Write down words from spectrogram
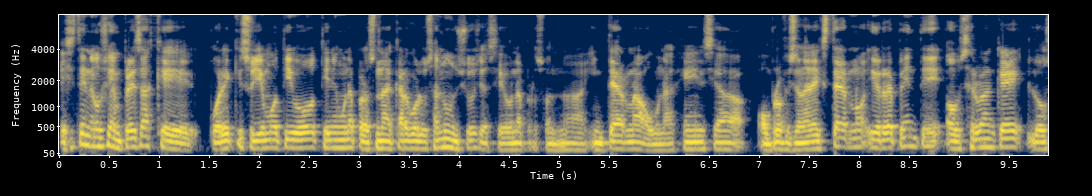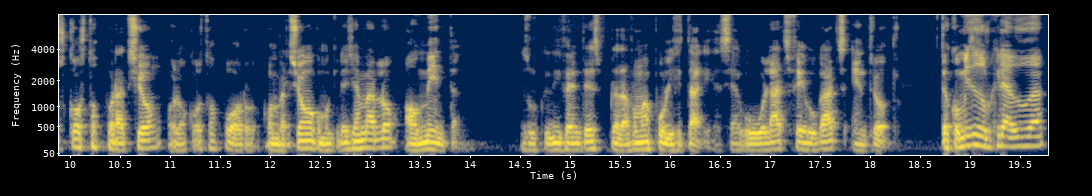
Existen negocios de empresas que por X o Y motivo tienen una persona a cargo de los anuncios, ya sea una persona interna o una agencia o un profesional externo, y de repente observan que los costos por acción o los costos por conversión o como quieras llamarlo aumentan en sus diferentes plataformas publicitarias, sea Google Ads, Facebook Ads, entre otros. Entonces comienza a surgir la duda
